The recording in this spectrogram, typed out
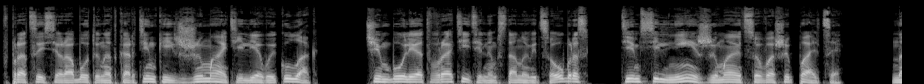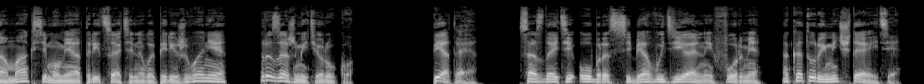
В процессе работы над картинкой сжимайте левый кулак. Чем более отвратительным становится образ, тем сильнее сжимаются ваши пальцы. На максимуме отрицательного переживания разожмите руку. Пятое. Создайте образ себя в идеальной форме, о которой мечтаете.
